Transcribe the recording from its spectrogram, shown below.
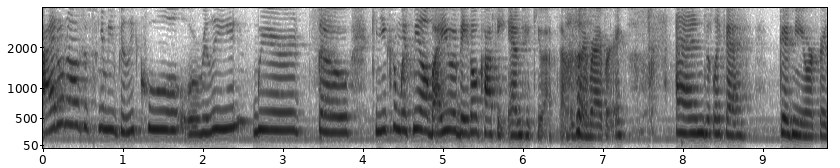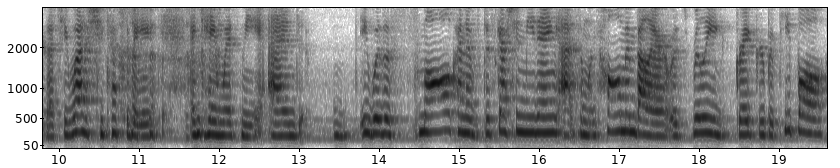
I don't know if this is gonna be really cool or really weird. So can you come with me? I'll buy you a bagel, coffee, and pick you up. That was my bribery. And like a good New Yorker that she was, she took the bait and came with me. And it was a small kind of discussion meeting at someone's home in Bel Air. It was really great group of people,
